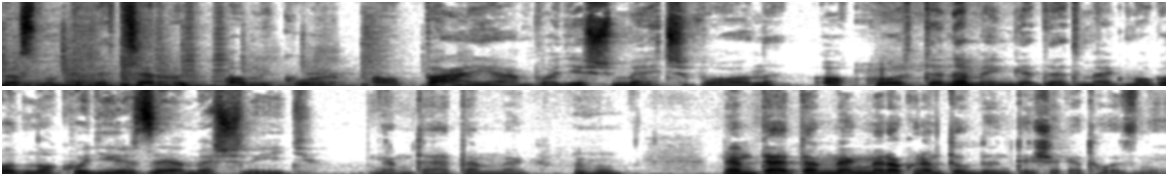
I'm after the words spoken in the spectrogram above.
Azt mondtad egyszer, hogy amikor a pályán vagy és meccs van, akkor te nem engeded meg magadnak, hogy érzelmes légy. Nem tehetem meg. Uh-huh nem tehetem meg, mert akkor nem tudok döntéseket hozni,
